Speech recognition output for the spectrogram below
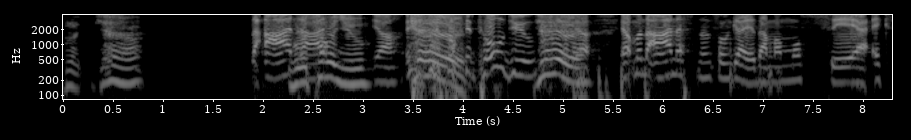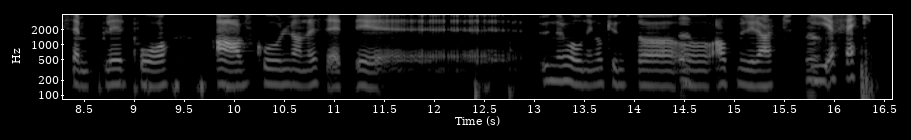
Blir yeah, Det er, were er telling you! Ja. Yeah. Told you! Yeah! Ja. ja, men det er nesten en sånn greie der man må se eksempler på avkolonialisert eh, underholdning og kunst og, og alt mulig rart i effekt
